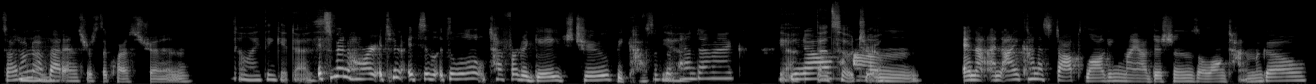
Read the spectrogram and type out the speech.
So I don't mm-hmm. know if mm-hmm. that answers the question. No, I think it does. It's been hard. It's been it's a, it's a little tougher to gauge too because of the pandemic. Yeah, you know? that's so true. Um, and and I kind of stopped logging my auditions a long time ago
